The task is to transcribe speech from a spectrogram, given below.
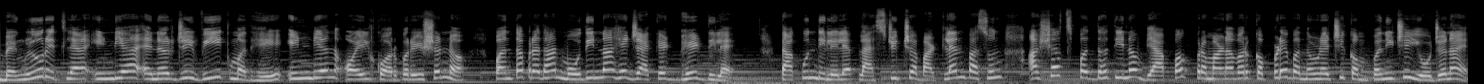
बेंगळूर इथल्या इंडिया एनर्जी वीकमध्ये इंडियन ऑइल कॉर्पोरेशननं पंतप्रधान मोदींना हे जॅकेट भेट दिलंय. टाकून दिलेल्या प्लास्टिकच्या बाटल्यांपासून अशाच पद्धतीनं व्यापक प्रमाणावर कपडे बनवण्याची कंपनीची योजना आहे.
